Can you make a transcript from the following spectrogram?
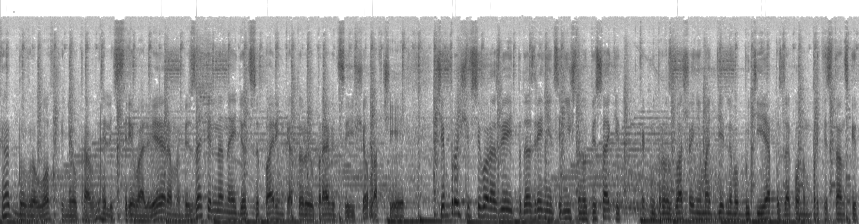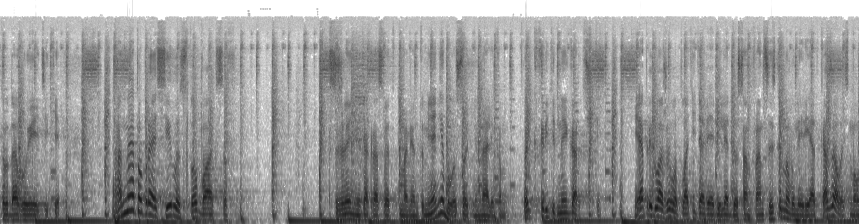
как бы вы ловко не управлялись с револьвером, обязательно найдется парень, который управится еще ловчее. Чем проще всего развеять подозрения циничного писаки, как не провозглашением отдельного бытия по законам протестантской трудовой этики. Она попросила 100 баксов. К сожалению, как раз в этот момент у меня не было сотни наликом, только кредитные карточки. Я предложил оплатить авиабилет до Сан-Франциско, но Валерия отказалась, мол,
